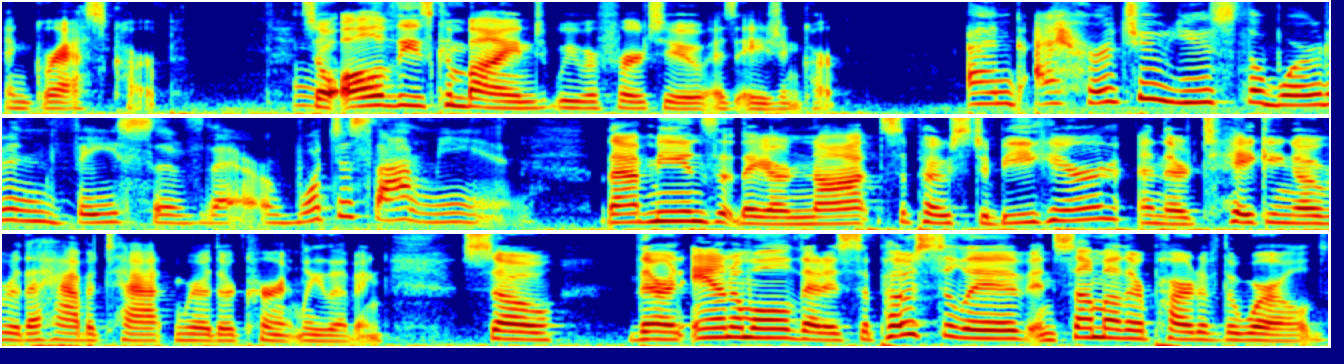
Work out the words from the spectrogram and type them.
and grass carp. So all of these combined we refer to as Asian carp. And I heard you use the word invasive there. What does that mean? That means that they are not supposed to be here and they're taking over the habitat where they're currently living. So they're an animal that is supposed to live in some other part of the world.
